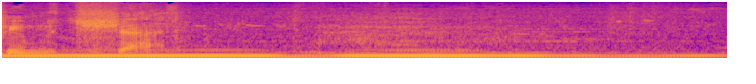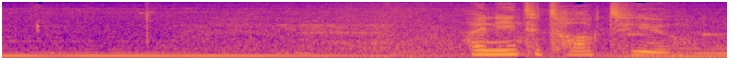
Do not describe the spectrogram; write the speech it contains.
came to chat. I need to talk to you.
